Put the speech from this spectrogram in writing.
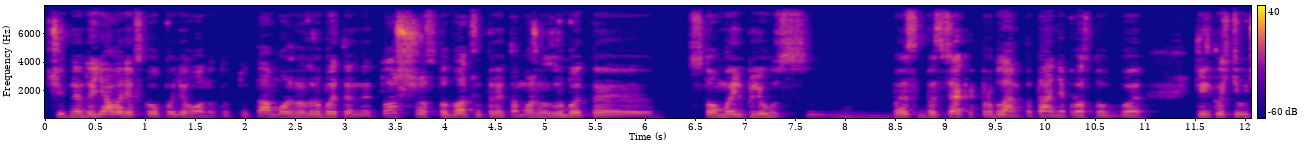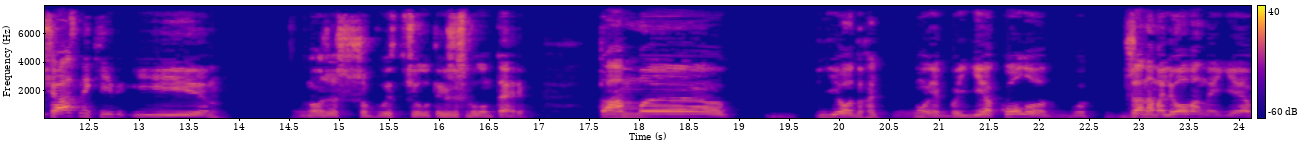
чуть не до Яворівського полігону. Тобто там можна зробити не то, що 123, там можна зробити 100 миль плюс без без всяких проблем. Питання просто в кількості учасників і знову ж, щоб вистачило тих же ж волонтерів. Там е, є от, ну, якби є коло от, вже намальоване, є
